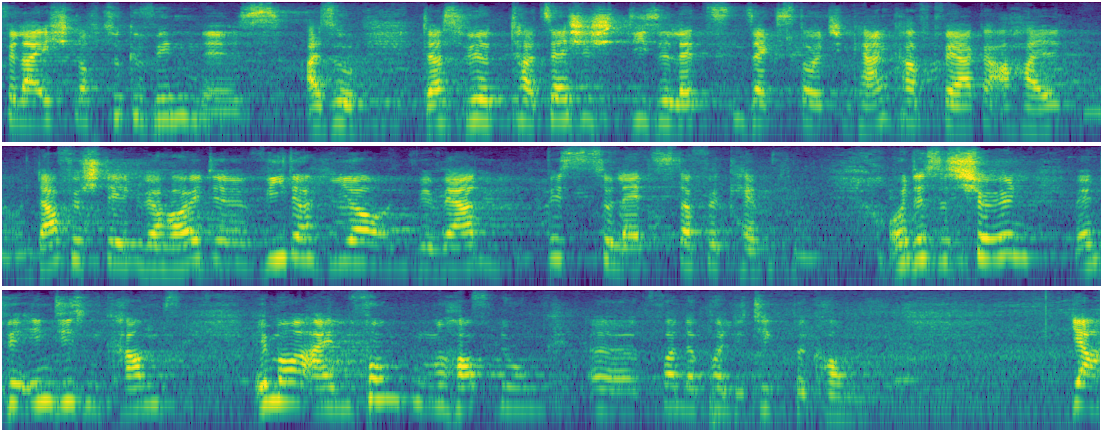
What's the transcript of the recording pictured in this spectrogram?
vielleicht noch zu gewinnen ist. Also dass wir tatsächlich diese letzten sechs deutschen Kernkraftwerke erhalten. Und dafür stehen wir heute wieder hier und wir werden bis zuletzt dafür kämpfen. Und es ist schön, wenn wir in diesem Kampf immer einen Funken Hoffnung äh, von der Politik bekommen. Ja,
